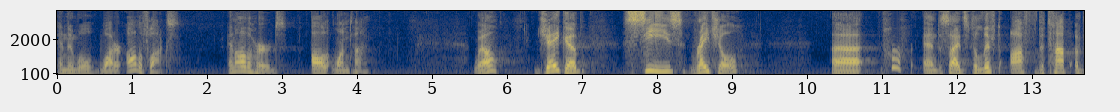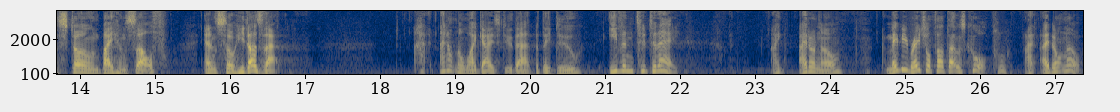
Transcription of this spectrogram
and then we'll water all the flocks and all the herds all at one time. Well, Jacob sees Rachel uh, and decides to lift off the top of the stone by himself, and so he does that. I, don't know why guys do that, but they do, even to today. I, I don't know. Maybe Rachel thought that was cool. I, I don't know.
